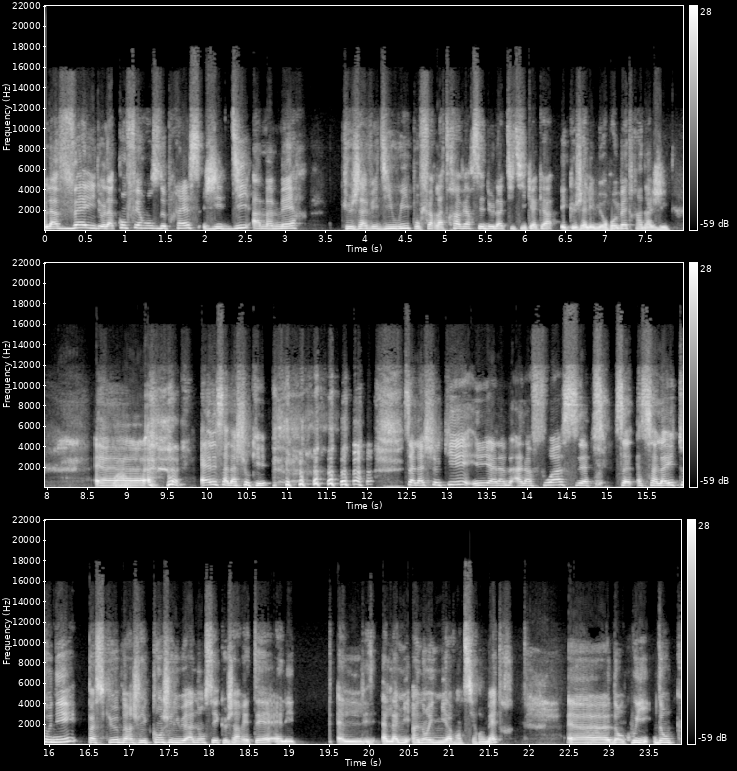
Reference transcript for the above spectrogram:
la veille de la conférence de presse, j'ai dit à ma mère que j'avais dit oui pour faire la traversée de lac Titicaca et que j'allais me remettre à nager. Euh, elle, ça l'a choquée. ça l'a choquée et à la, fois, ça, l'a étonnée parce que ben, quand je lui ai annoncé que j'arrêtais, elle a mis un an et demi avant de s'y remettre. Euh, donc oui, donc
